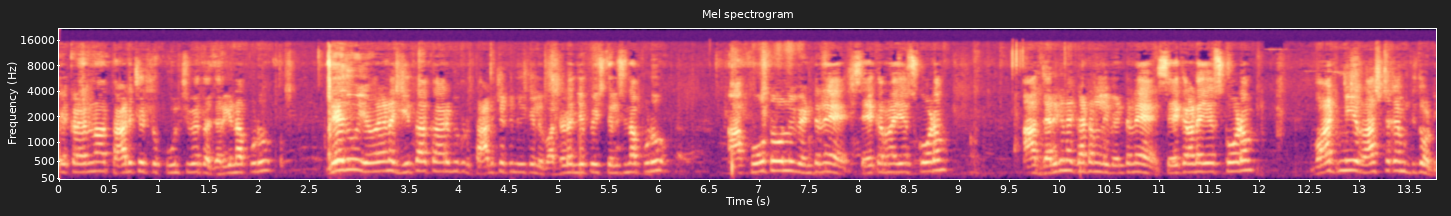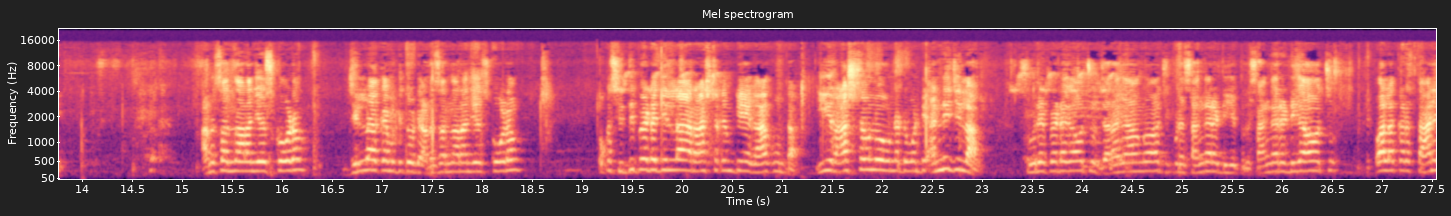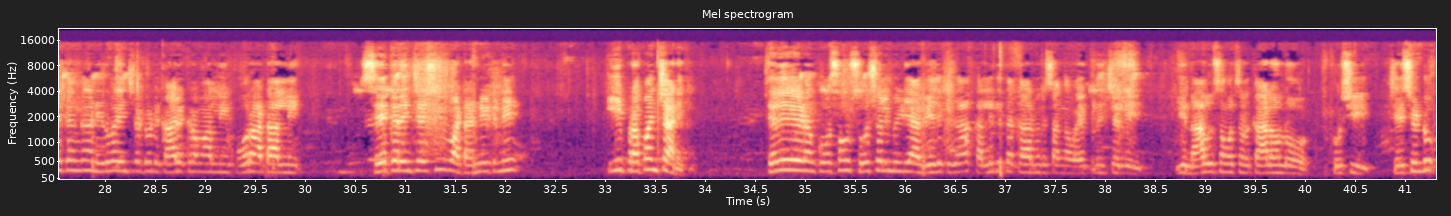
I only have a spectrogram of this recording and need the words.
ఎక్కడైనా తాడి చెట్లు కూల్చివేత జరిగినప్పుడు లేదు ఎవరైనా గీతా కార్మికుడు తాడి చెట్టు మీదకి వెళ్ళి పడ్డడని చెప్పేసి తెలిసినప్పుడు ఆ ఫోటోలను వెంటనే సేకరణ చేసుకోవడం ఆ జరిగిన ఘటనలు వెంటనే సేకరణ చేసుకోవడం వాటిని రాష్ట్ర కమిటీతోటి అనుసంధానం చేసుకోవడం జిల్లా కమిటీతోటి అనుసంధానం చేసుకోవడం ఒక సిద్దిపేట జిల్లా రాష్ట్ర కమిటీయే కాకుండా ఈ రాష్ట్రంలో ఉన్నటువంటి అన్ని జిల్లాలు సూర్యాపేట కావచ్చు జనగాం కావచ్చు ఇప్పుడు సంగారెడ్డి చెప్పారు సంగారెడ్డి కావచ్చు వాళ్ళు అక్కడ స్థానికంగా నిర్వహించినటువంటి కార్యక్రమాల్ని పోరాటాల్ని సేకరించేసి వాటన్నిటిని ఈ ప్రపంచానికి తెలియజేయడం కోసం సోషల్ మీడియా వేదికగా కల్లిగిత కార్మిక సంఘం వైపు నుంచి వెళ్ళి ఈ నాలుగు సంవత్సరాల కాలంలో కృషి చేసిండు.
